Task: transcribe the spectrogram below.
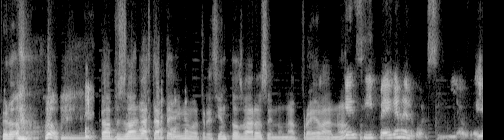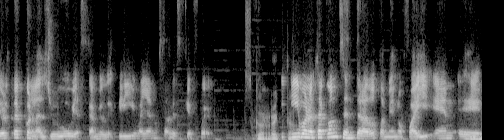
Pero, pero pues van a gastarte mínimo 300 varos en una prueba, ¿no? Que sí pega en el bolsillo, güey. Y ahorita con las lluvias, cambio de clima, ya no sabes qué fue. Es correcto. Y bueno, está concentrado también, ojo ahí, en, eh,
